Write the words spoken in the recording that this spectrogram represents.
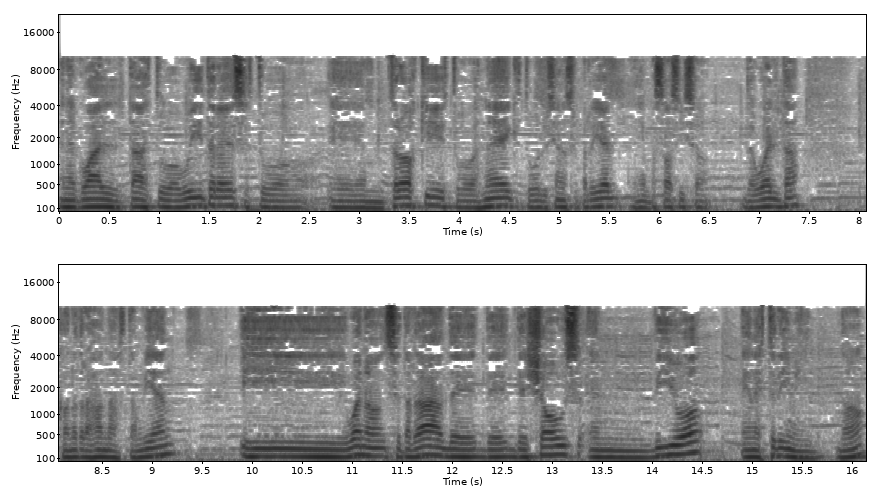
en el cual estuvo Buitres, estuvo eh, Trotsky, estuvo Snake, estuvo Luciano Superviel, el año pasado se hizo de vuelta, con otras bandas también. Y bueno, se trataba de shows en vivo, en streaming, ¿no?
